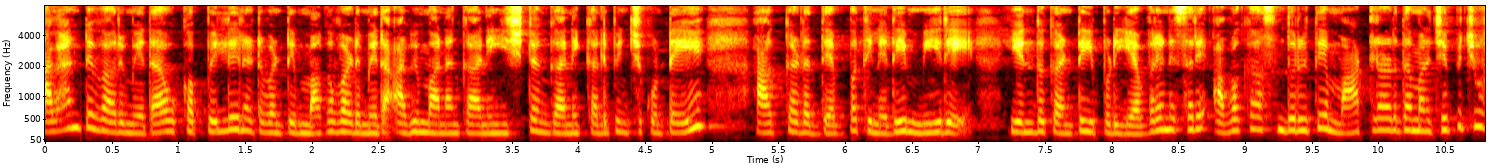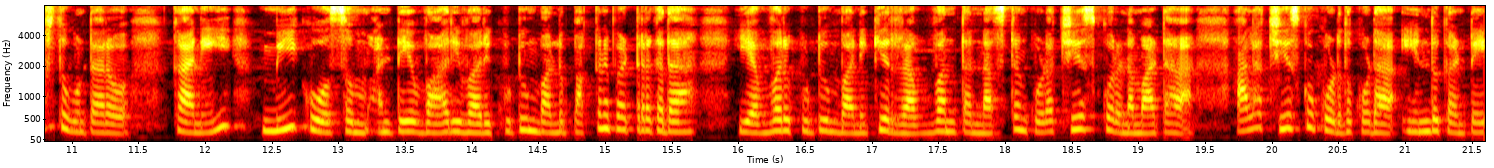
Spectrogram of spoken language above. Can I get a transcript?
అలాంటి వారి మీద ఒక పెళ్ళైనటువంటి మగవాడి మీద అభిమానం కానీ ఇష్టం కానీ కల్పించుకుంటే అక్కడ దెబ్బ తినేది మీరే. ఎందుకంటే ఇప్పుడు ఎవరైనా సరే అవకాశం దొరికితే మాట్లాడదామని చెప్పి చూస్తూ ఉంటారు? కానీ మీకోసం అంటే వారి వారి కుటుంబాలను పక్కన పెట్టరు కదా? ఎవరి కుటుంబానికి రవ్వంత నష్టం కూడా చేసుకోరన్నమాట. అలా చేసుకోకూడదు కూడా. ఎందుకంటే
